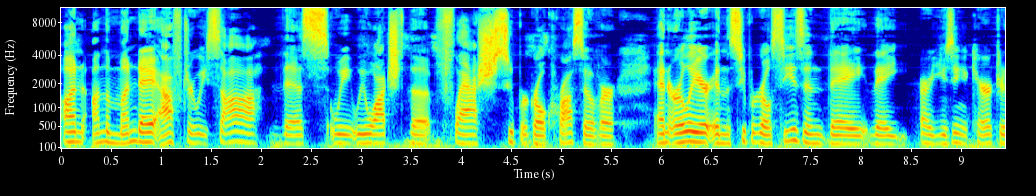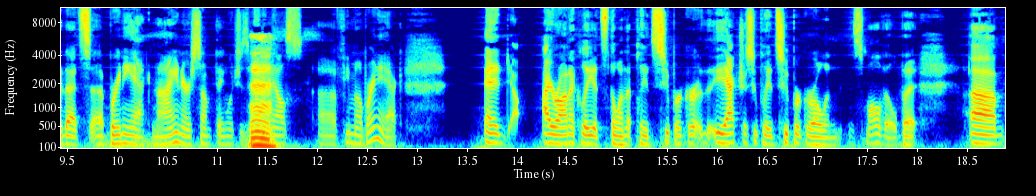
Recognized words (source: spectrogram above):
on on the Monday after we saw this, we we watched the Flash Supergirl crossover, and earlier in the Supergirl season, they they are using a character that's uh, Brainiac Nine or something, which is a Mm. female uh, female Brainiac, and ironically, it's the one that played Supergirl, the actress who played Supergirl in, in Smallville, but. Um,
